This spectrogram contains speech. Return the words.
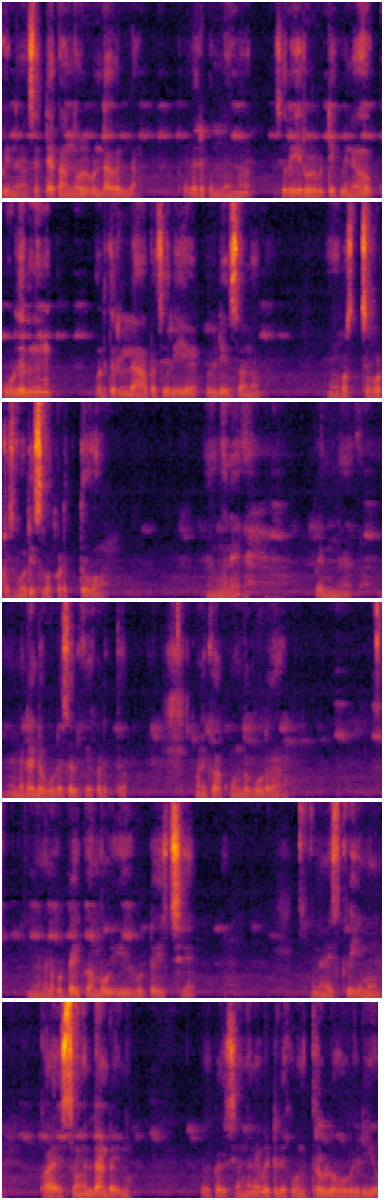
പിന്നെ സെറ്റാക്കാനൊന്നും ഒഴിവുണ്ടാവില്ല. അപ്പോൾ ഏതായാലും ഒന്ന് ചെറിയൊരു ഒഴിവിട്ടേക്ക്. പിന്നെ കൂടുതലൊന്നും എടുത്തിട്ടില്ല. അപ്പോൾ ചെറിയ വീഡിയോസാണ് കുറച്ച് ഫോട്ടോസും വീഡിയോസും ഒക്കെ എടുത്തു. അങ്ങനെ. പിന്നെ എം എൽ എന്റെ കൂടെ സെൽഫിയൊക്കെ എടുത്ത്. മണിക്കാക്കൂന്റെ കൂടെ അങ്ങനെ ഫുഡ് കഴിക്കാൻ പോയി ഫുഡ് കഴിച്ച് പിന്നെ ഐസ്ക്രീമും പായസവും എല്ലാം ഉണ്ടായിരുന്നു. കഴിച്ച് അങ്ങനെ വീട്ടിലേക്ക് പോകുന്നു ഇത്രയുള്ളൂ വീഡിയോ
